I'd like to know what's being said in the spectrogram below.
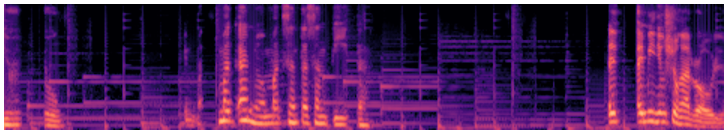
yung, Mag ano, mag Santa Santita. I, I mean yung syunga role.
